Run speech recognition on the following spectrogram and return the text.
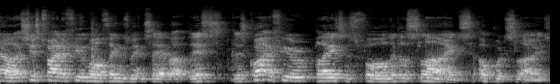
Now let's just find a few more things we can say about this. There's quite a few places for little slides, upward slides.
